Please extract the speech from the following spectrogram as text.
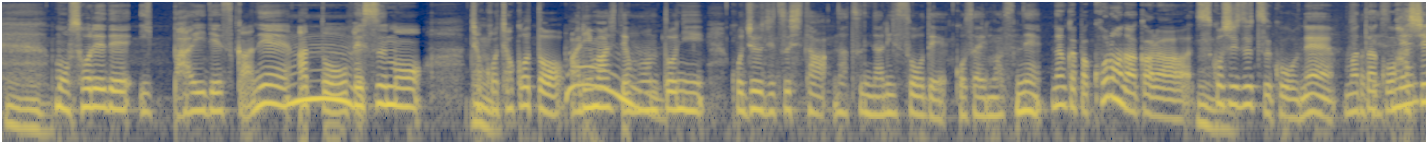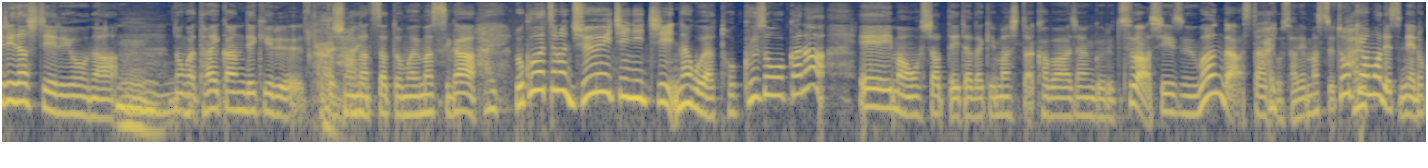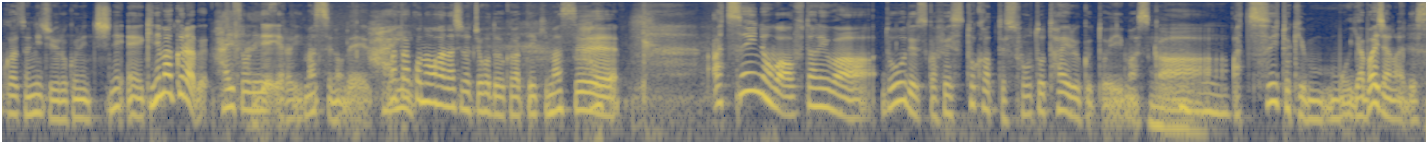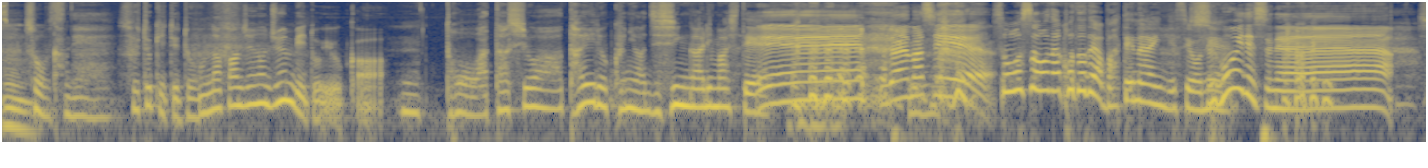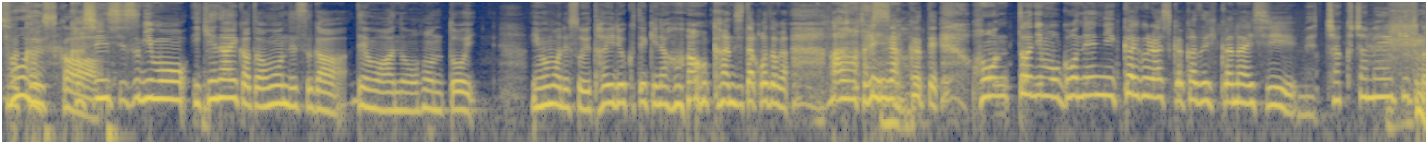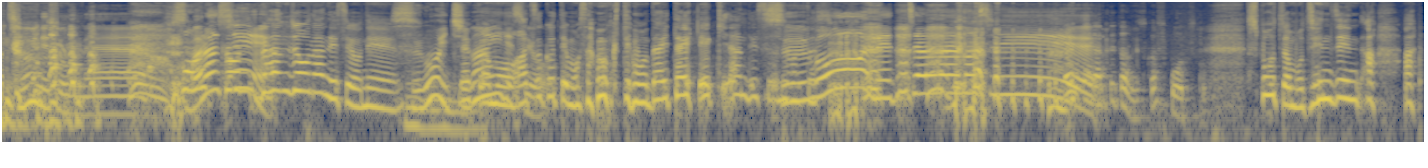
もうそれでいっぱいですかね。うんあとフェスもちょこちょことありまして、うん。本当にこう充実した夏になりそうでございますね。なんかやっぱコロナから少しずつこうね、またこう走り出しているようなうん。のが体感できる今年の夏だと思いますが、はい、6月の11日名古屋徳造から、えー今おっしゃっていただきましたカバージャングルツアーシーズン1がスタートされます、東京もですね6月の26日に、えーキネマクラブでやられますので、はい。またこのお話後ほど伺っていきます。はい暑いのはお二人はどうですか？フェスとかって相当体力と言いますか、うんうん暑い時もうやばいじゃないですか、うん。そうですね。そういう時ってどんな感じの準備というか？うんと私は体力には自信がありまして。えー、羨ましい。そうそうなことではバテないんですよね。すごいですね。そうですか。過信しすぎもいけないかとは思うんですが、でもあの本当今までそういう体力的な不安を感じたことがあまりなくて、本当にもう5年に1回ぐらいしか風邪ひかないし、めちゃくちゃ免疫とか強いんでしょうね。素晴らし本当にい頑丈なんですよね。すごい一番いい。ですよもう暑くても寒くても大体平気なんですよね。す私ごい。めっちゃ羨ましやっいてたんですか？スポーツ。スポーツはもう全然ああ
